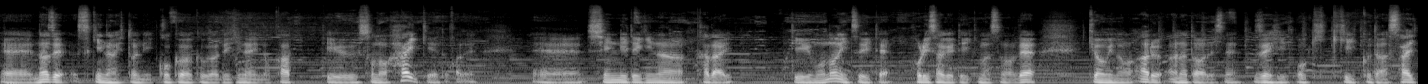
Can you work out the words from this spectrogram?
えー、なぜ好きな人に告白ができないのかっていうその背景とかね、え心理的な課題っていうものについて掘り下げていきますので、興味のあるあなたはですね、ぜひお聞きください。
